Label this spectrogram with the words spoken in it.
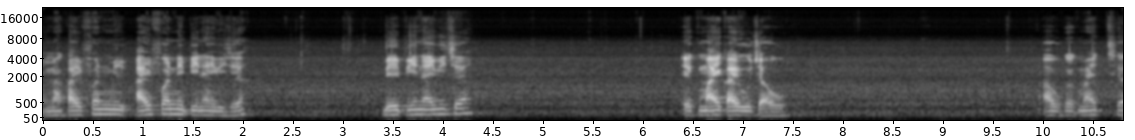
એમાં આઈફોન આઈફોનની પિન આવી છે. બે પિન આવી છે. એક માઇક આવ્યું છે આવું. આવું કંઈક માઇક છે.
